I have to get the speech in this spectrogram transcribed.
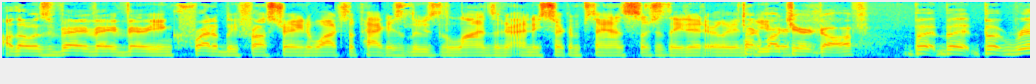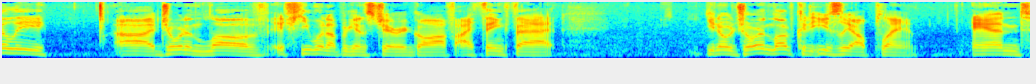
Although it was very, very, very incredibly frustrating to watch the Packers lose the Lions under any circumstance, such as they did earlier in Talking the year. about Jared Goff. But but but really, uh, Jordan Love, if he went up against Jared Goff, I think that you know Jordan Love could easily outplay him, and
